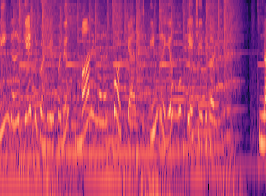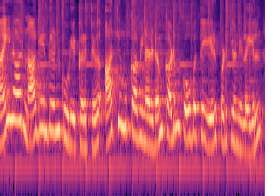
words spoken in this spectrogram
நீங்கள் கேட்டுக்கொண்டிருப்பது மாலைமலர் பாட்காஸ்ட் இன்றைய முக்கிய செய்திகள். நயினார் நாகேந்திரன் கூறிய கருத்து அதிமுகவினரிடம் கடும் கோபத்தை ஏற்படுத்திய நிலையில்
